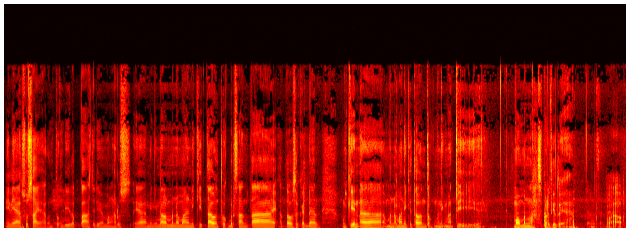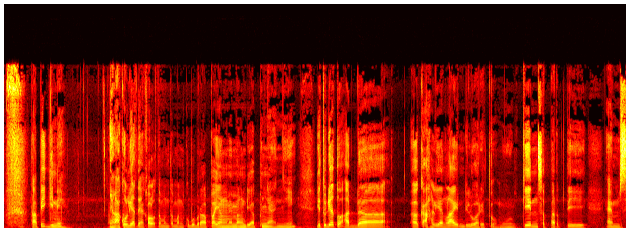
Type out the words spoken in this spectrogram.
ini ya susah ya untuk iya. dilepas. Jadi memang harus ya minimal menemani kita untuk bersantai atau sekedar mungkin uh, menemani kita untuk menikmati momen lah seperti itu ya. Wow. Tapi gini, yang aku lihat ya kalau teman-temanku beberapa yang memang dia penyanyi, itu dia tuh ada uh, keahlian lain di luar itu. Mungkin seperti MC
